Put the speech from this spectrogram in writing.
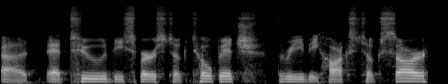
Uh, at two, the Spurs took Topic. Three, the Hawks took Sarr.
